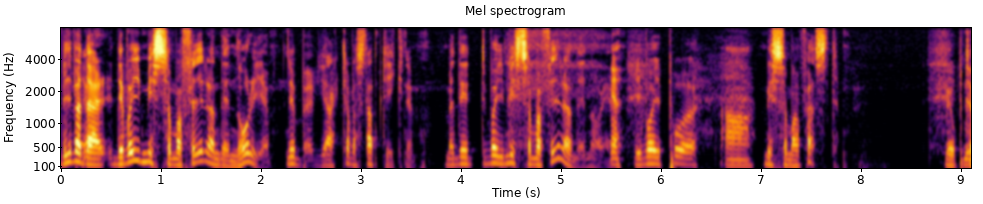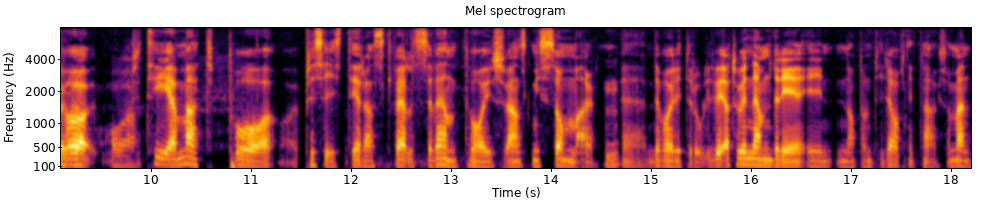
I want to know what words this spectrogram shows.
Vi var där, det var ju midsommarfirande i Norge. Nu, jäklar vad snabbt det gick nu. Men det, det var ju midsommarfirande i Norge. Ja. Vi var ju på Ja. midsommarfest. Det var och, temat på precis deras kvällsevent var ju svensk midsommar. Mm. Eh, det var ju lite roligt. Jag tror vi nämnde det i något av de tidigare avsnitten här också, men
